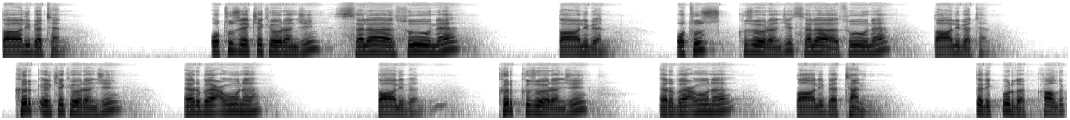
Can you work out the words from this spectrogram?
talibeten. 30 erkek öğrenci selasune taliben. 30 kız öğrenci selasune talibeten. 40 erkek öğrenci erbeune taliben. 40 kız öğrenci erbe'une talibeten dedik burada kaldık.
